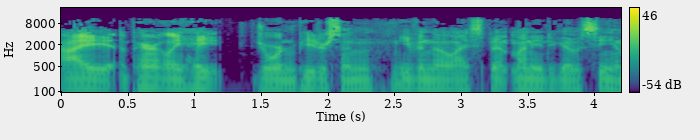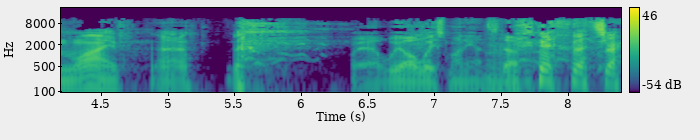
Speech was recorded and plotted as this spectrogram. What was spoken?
I apparently hate Jordan Peterson, even though I spent money to go see him live. Uh, Well, we all waste money on stuff. that's right.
